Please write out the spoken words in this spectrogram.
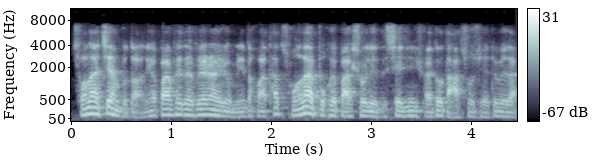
从来见不到。你看巴菲特非常有名的话，他从来不会把手里的现金全都打出去，对不对？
